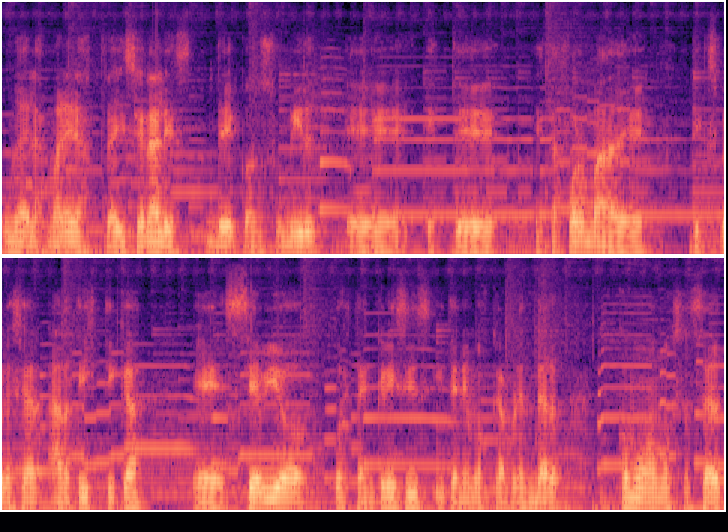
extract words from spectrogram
una de las maneras tradicionales de consumir eh, este, esta forma de expresión artística eh, se vio puesta en crisis y tenemos que aprender cómo vamos a hacer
